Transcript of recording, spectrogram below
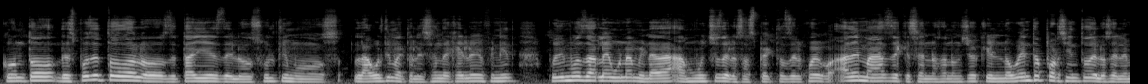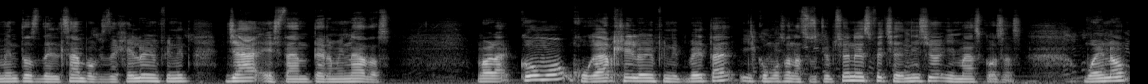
con después de todos los detalles de los últimos, la última actualización de Halo Infinite, pudimos darle una mirada a muchos de los aspectos del juego, además de que se nos anunció que el 90% de los elementos del sandbox de Halo Infinite ya están terminados. Ahora, ¿cómo jugar Halo Infinite Beta y cómo son las suscripciones, fecha de inicio y más cosas? Bueno,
